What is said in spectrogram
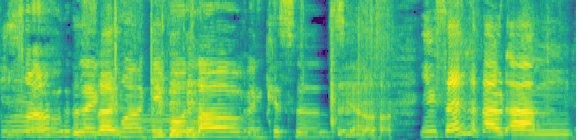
So, That's like give all love and kisses. Yeah. You said about um,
